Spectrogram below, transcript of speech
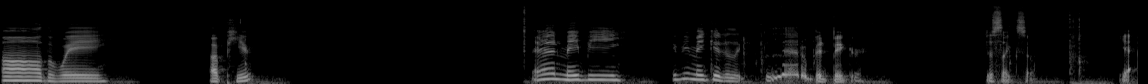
all the way up here. And maybe maybe make it a, a little bit bigger. Just like so. Yeah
